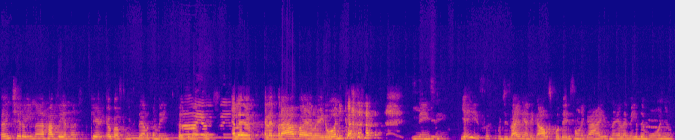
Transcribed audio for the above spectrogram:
a anti-heroína Ravena, porque eu gosto muito dela também. Tanto Ai, da... eu- ela, é, ela é brava, ela é irônica. Sim, e, sim. E é isso. O design é legal, os poderes são legais, né? Ela é meio demônio.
